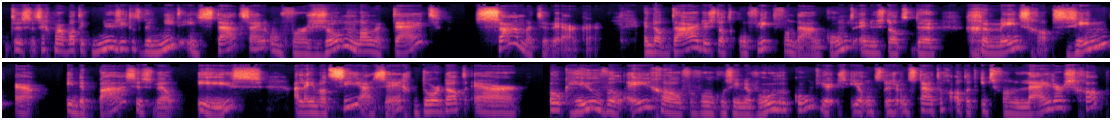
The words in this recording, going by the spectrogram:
dus zeg maar wat ik nu zie, dat we niet in staat zijn om voor zo'n lange tijd samen te werken. En dat daar dus dat conflict vandaan komt en dus dat de gemeenschapszin er in de basis wel is, alleen wat Sia zegt, doordat er ook heel veel ego vervolgens in naar voren komt. Je, je er ontstaat toch altijd iets van leiderschap.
